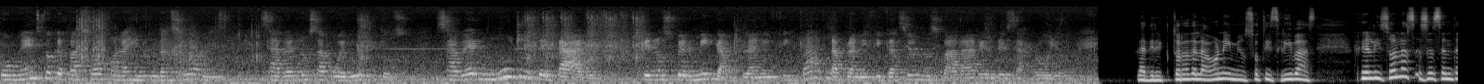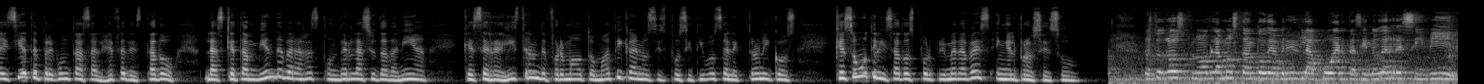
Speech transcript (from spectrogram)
con esto que pasó con las inundaciones, saber los acueductos, saber muchos detalles que nos permitan planificar. La planificación nos va a dar el desarrollo. La directora de la ONU, Miosotis Rivas, realizó las 67 preguntas al jefe de Estado, las que también deberá responder la ciudadanía, que se registran de forma automática en los dispositivos electrónicos que son utilizados por primera vez en el proceso. Nosotros no hablamos tanto de abrir la puerta, sino de recibir,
